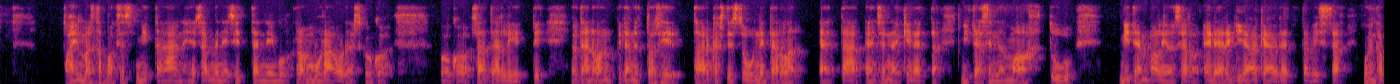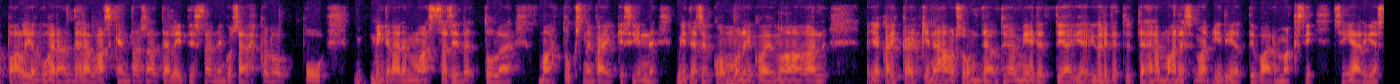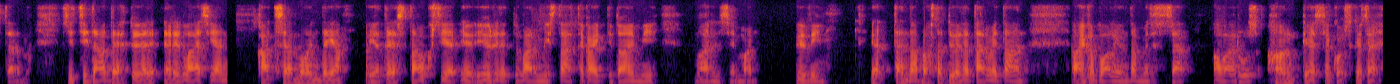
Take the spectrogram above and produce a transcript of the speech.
pahimmassa tapauksessa mitään, ja se meni sitten niin kuin rommuraudas koko, koko satelliitti, joten on pitänyt tosi tarkasti suunnitella, että ensinnäkin, että mitä sinne mahtuu, miten paljon siellä on energiaa käytettävissä, kuinka paljon voidaan tehdä laskentaa satelliitissa ennen kuin sähkö loppuu, minkälainen massa sille tulee, mahtuuko ne kaikki sinne, miten se kommunikoi maahan. Ja kaikki, kaikki nämä on suunniteltu ja mietitty ja, ja yritetty tehdä mahdollisimman idioottivarmaksi se järjestelmä. Sitten sitä on tehty erilaisia katselmointeja ja testauksia ja yritetty varmistaa, että kaikki toimii mahdollisimman hyvin. Ja tämän tapaista työtä tarvitaan aika paljon tämmöisessä avaruushankkeessa, koska se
